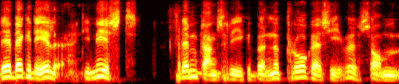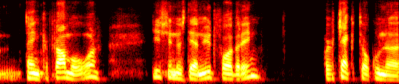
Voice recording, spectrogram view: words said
det er begge deler. De mest fremgangsrike bønder, progressive, som tenker framover, de synes det er en utfordring. Og kjekt å kunne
